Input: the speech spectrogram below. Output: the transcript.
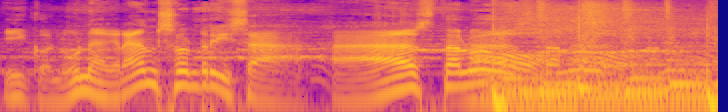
y con una gran sonrisa. Hasta luego. Hasta luego.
